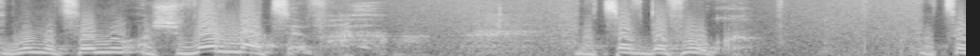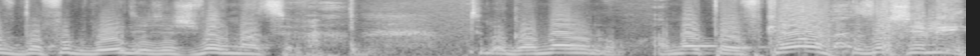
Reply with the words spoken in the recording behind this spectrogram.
אומרים אצלנו, השוור מעצב. מצב דפוק. מצב דפוק ביידיש זה שוור מעצב. אמרתי לו, גמרנו. אמרת הפקר? זה שלי.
